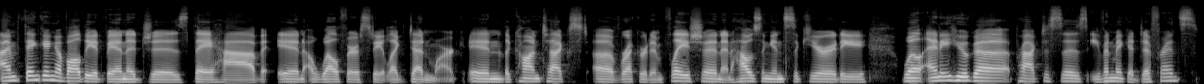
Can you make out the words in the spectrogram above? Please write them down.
I'm thinking of all the advantages they have in a welfare state like Denmark. In the context of record inflation and housing insecurity, will any hygge practices even make a difference?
